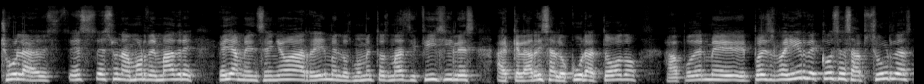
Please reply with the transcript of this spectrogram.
chula, es, es, un amor de madre. Ella me enseñó a reírme en los momentos más difíciles, a que la risa lo cura todo, a poderme pues reír de cosas absurdas.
